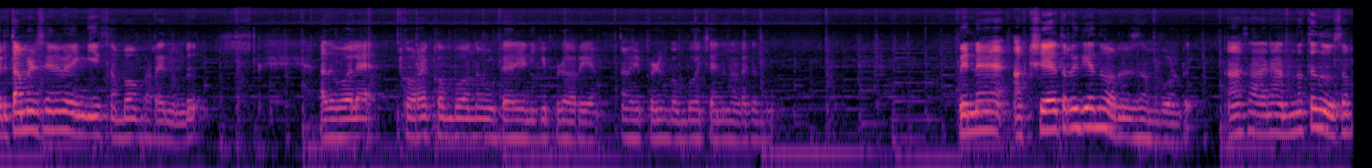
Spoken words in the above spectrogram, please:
ഒരു തമിഴ് സിനിമയിലെങ്കിൽ ഈ സംഭവം പറയുന്നുണ്ട്. അതുപോലെ കുറേ കൊമ്പ് വന്ന കൂട്ടുകാരെ എനിക്കിപ്പോഴും അറിയാം. അവരിപ്പോഴും കൊമ്പ് വെച്ച് തന്നെ നടക്കുന്നു. പിന്നെ അക്ഷയ തൃതീയ എന്ന് പറഞ്ഞൊരു സംഭവമുണ്ട്. ആ സാധനം അന്നത്തെ ദിവസം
